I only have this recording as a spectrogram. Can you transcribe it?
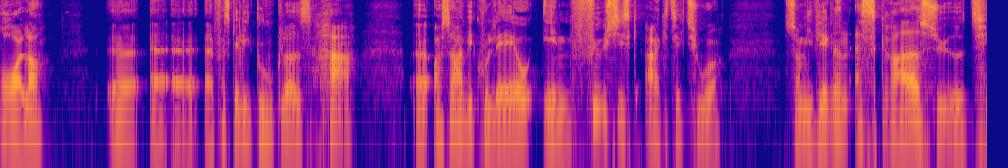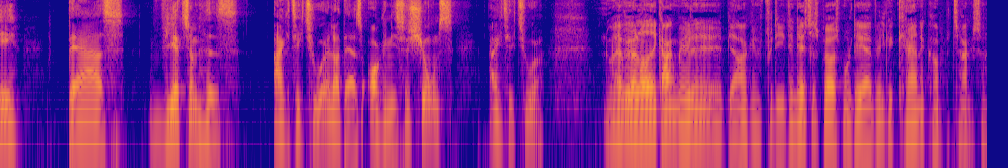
roller øh, af, af, af forskellige Googlers har, Øh, og så har vi kunne lave en fysisk arkitektur, som i virkeligheden er skræddersyet til deres virksomhedsarkitektur eller deres organisationsarkitektur. Nu er vi jo allerede i gang med det, øh, Bjarke, fordi det næste spørgsmål det er, hvilke kernekompetencer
